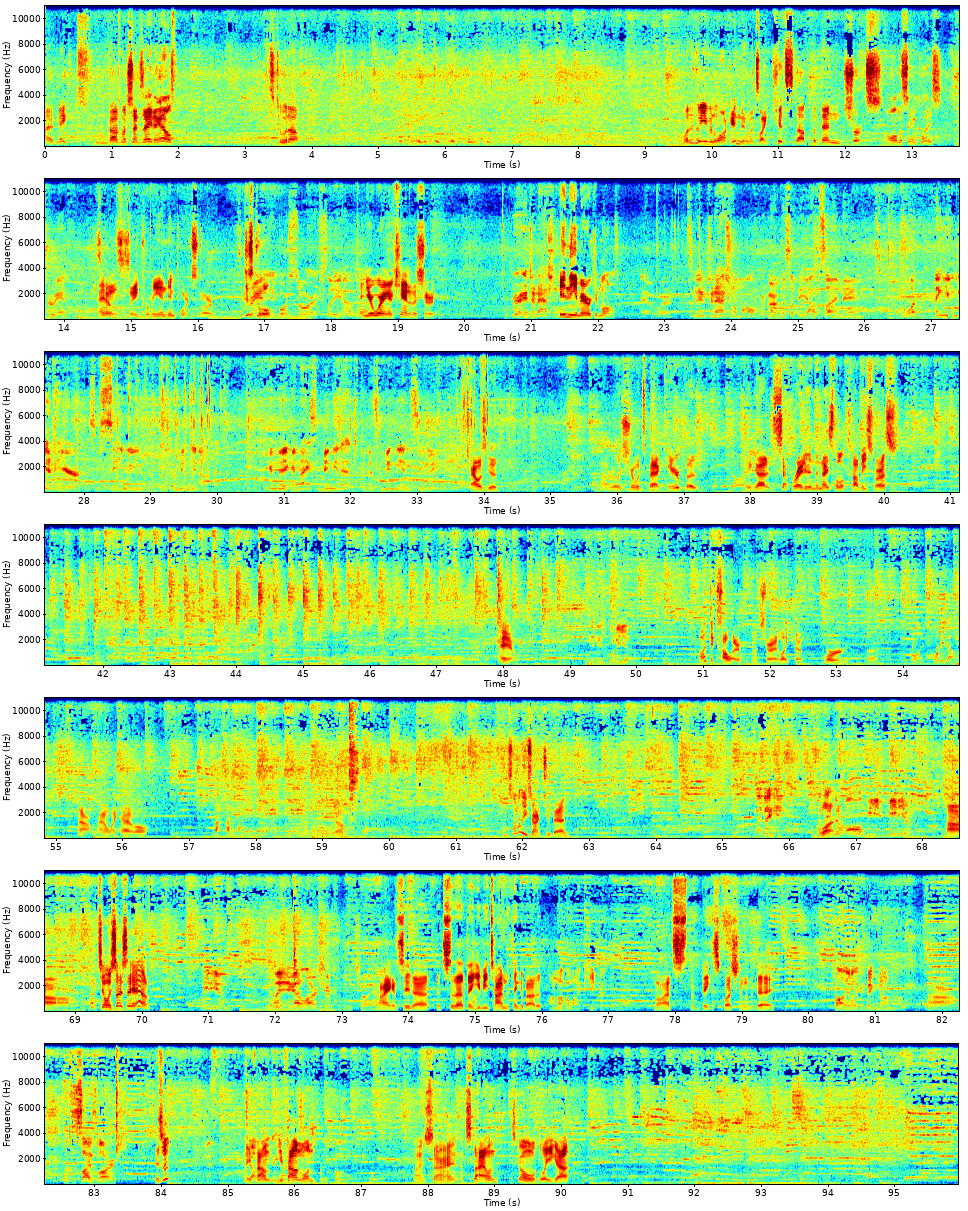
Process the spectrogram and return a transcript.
It makes about as much sense as anything else. Let's do it up. What did we even walk into? It's like kids stuff, but then shirts all in the same place. Korean. I know this is a Korean import store, which is cool. import store, so you have. And you're uh, wearing a Canada shirt we're very international. in the American Mall. It's an international mall, regardless of the outside name. But one thing you can get here, some seaweed with a minion on it. You can make a nice minionette with this minion seaweed. That was good. Not really sure what's back here, but they got it separated into nice little cubbies for us. Made in Korea. I like the color. Not sure I like the word, but It's only forty dollars. no, I don't like that at all. there you go. Well, Some of these aren't too bad. I think. I What? think they're all be medium. Ah, that's the only size they have. Medium. Wait, you got a large here for me to try. out. I can see that. It's so that they give you time to think about it. I don't know if I want to keep it or not. Well, that's the biggest question of the day. Probably like a big no-no. Ah. That's a size large. Is it? Oh, you found you on found one. Pretty cool. Nice. All right, that's styling. Let's go with what you got.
